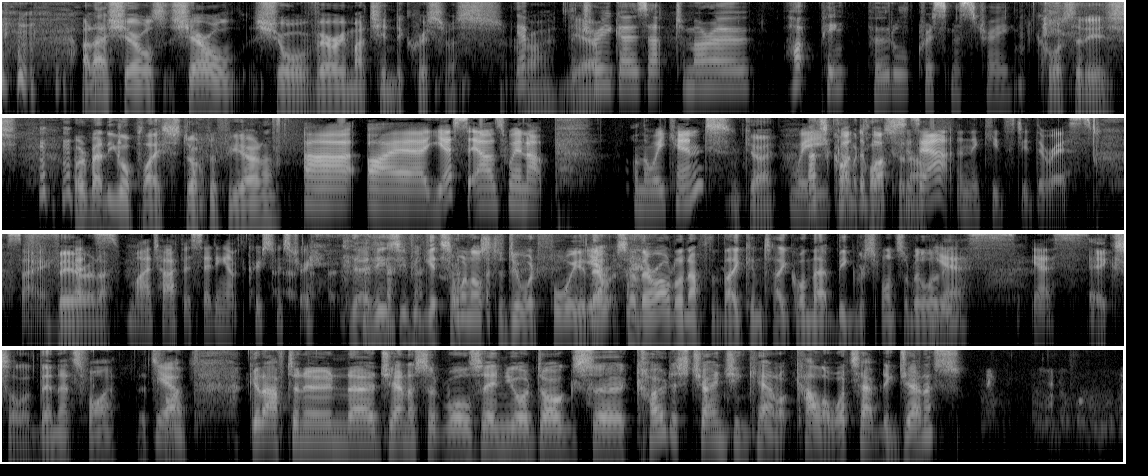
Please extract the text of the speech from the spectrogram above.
I know Cheryl's Cheryl Shaw very much into Christmas, Yep. right? The tree goes up tomorrow. Hot pink poodle Christmas tree. Of course it is. what about your place, Dr. Fiona? Uh, I yes, ours went up on the weekend. Okay. We That's got the close boxes enough. out, and the kids did the rest. So Fair that's enough. my type of setting up the Christmas tree. It is if you get someone else to do it for you. Yeah. They're, so they're old enough that they can take on that big responsibility. yes, yes. Excellent. Then that's fine. That's Yeah. fine. Good afternoon, uh, Janice at Wallsend. Your dog's uh, coat is changing colour. What's happening, Janice?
